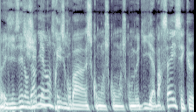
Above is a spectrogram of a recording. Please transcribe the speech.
Il les faisait l'an si j'ai dernier. bien hein, compris ce qu'on ce qu'on ce qu'on qu'on me dit à Marseille, c'est que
